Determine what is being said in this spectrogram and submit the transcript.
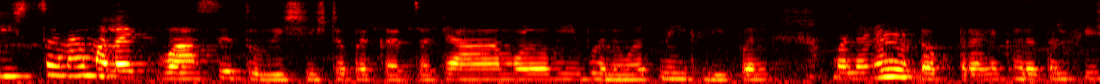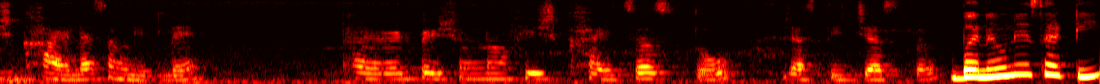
फिशचा ना मला एक वास येतो विशिष्ट प्रकारचा. त्यामुळं मी बनवत नाही घरी पण मला ना डॉक्टरांनी खरं तर फिश खायला सांगितलंय. थायरॉइड पेशंटना फिश खायचा असतो जास्तीत जास्त. बनवण्यासाठी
